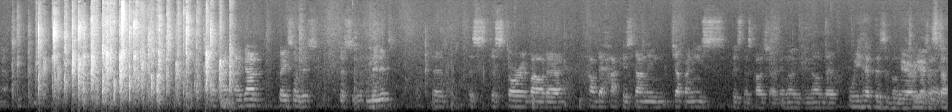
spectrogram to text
Yeah. I, I got, based on this, just a minute, the, the, the story about uh, how the hack is done in Japanese business culture. I don't know if you know that. We had this about Yeah, the yeah, the yeah. stuff,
